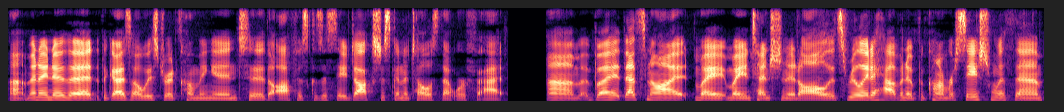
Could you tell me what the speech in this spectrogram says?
Um, and I know that the guys always dread coming into the office because they say, Doc's just going to tell us that we're fat. Um, but that's not my, my intention at all. It's really to have an open conversation with them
